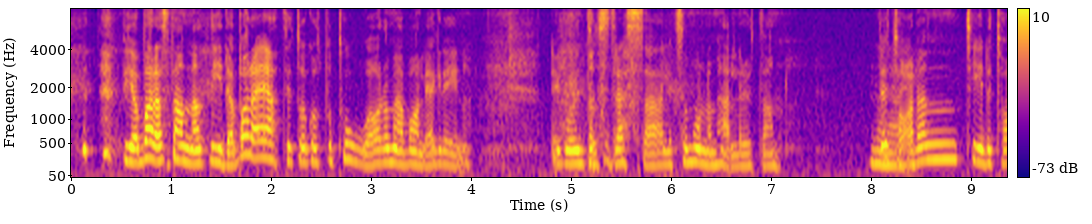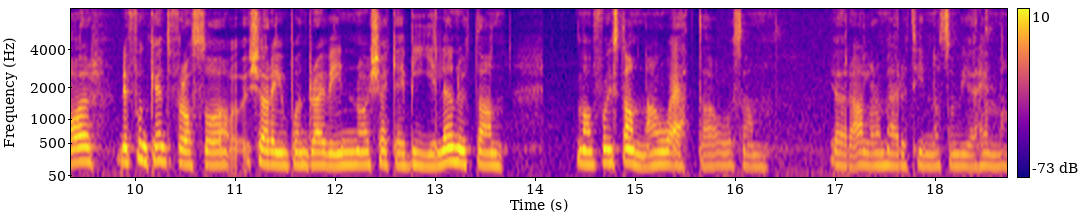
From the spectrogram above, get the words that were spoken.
vi har bara stannat, vi har bara ätit och gått på toa och de här vanliga grejerna. Det går inte att stressa liksom honom heller utan det Nej. tar den tid det tar. Det funkar inte för oss att köra in på en drive-in och käka i bilen utan man får ju stanna och äta och sen göra alla de här rutinerna som vi gör hemma.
